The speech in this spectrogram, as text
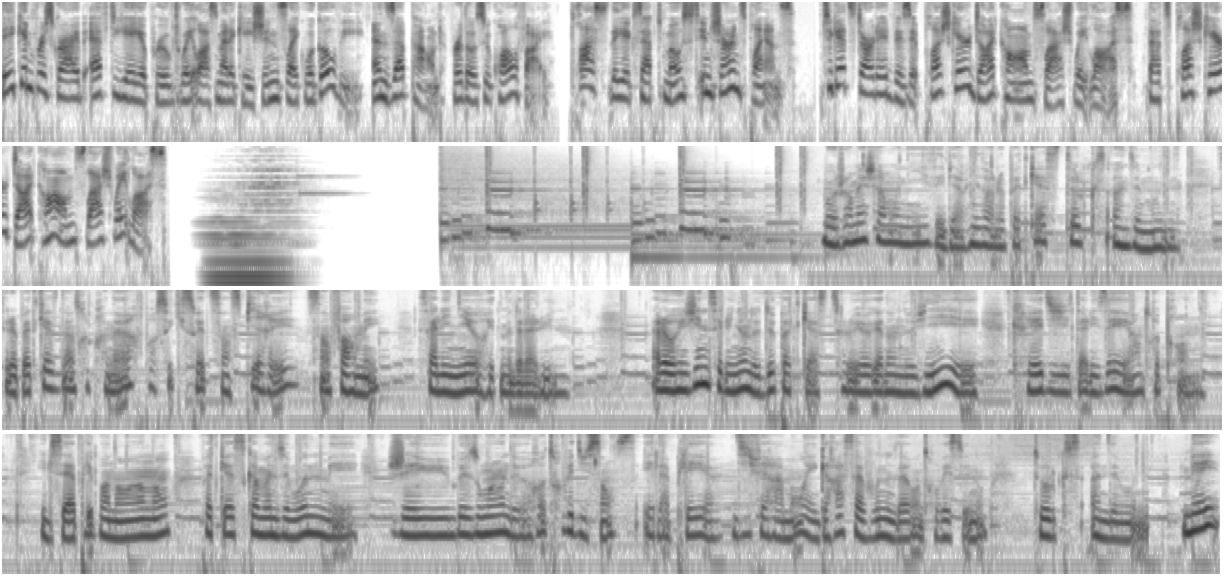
They can prescribe FDA-approved weight loss medications like Wagovi and Zepbound for those who qualify. Plus, they accept most insurance plans. To get started, visit plushcare.com slash weight loss. That's plushcare.com slash weight loss. Bonjour mes chers Moonies et bienvenue dans le podcast Talks on the Moon. C'est le podcast d'entrepreneurs pour ceux qui souhaitent s'inspirer, s'informer, s'aligner au rythme de la lune. À l'origine, c'est l'union de deux podcasts, le yoga dans nos vies et créer, digitaliser et entreprendre. Il s'est appelé pendant un an Podcast Come on the Moon, mais j'ai eu besoin de retrouver du sens et l'appeler euh, différemment. Et grâce à vous, nous avons trouvé ce nom, Talks on the Moon. Mais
